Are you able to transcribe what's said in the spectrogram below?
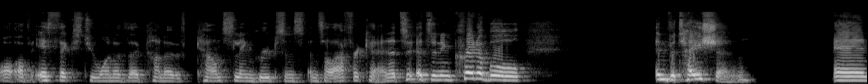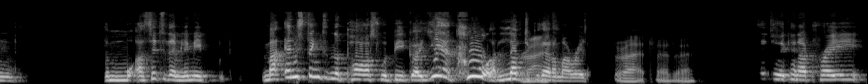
of ethics to one of the kind of counseling groups in, in South Africa. And it's it's an incredible invitation. And the more, I said to them, let me my instinct in the past would be go, yeah, cool. I'd love to put that on my resume. Right, right, right. I said to her, can I pray?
